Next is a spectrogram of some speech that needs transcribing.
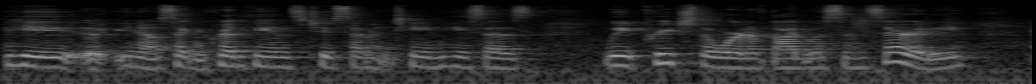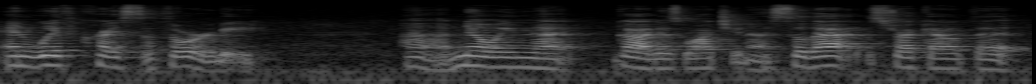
he you know Second Corinthians two seventeen he says we preach the word of God with sincerity and with Christ's authority uh, knowing that God is watching us. So that struck out that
